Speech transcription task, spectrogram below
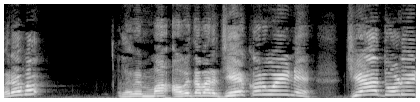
બરાબર? હવે હવે તમારે જે કરવું હોય ને, જ્યાં દોડવું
